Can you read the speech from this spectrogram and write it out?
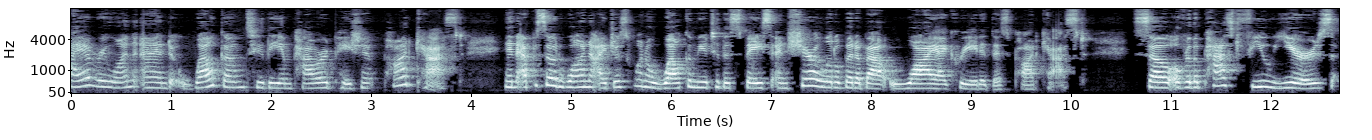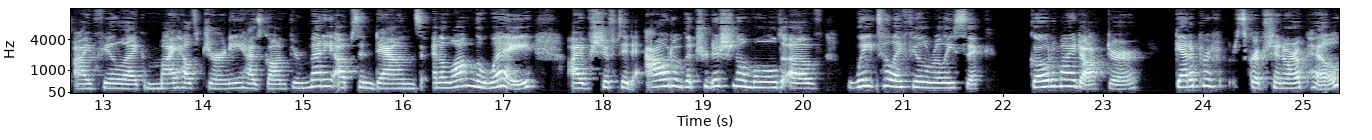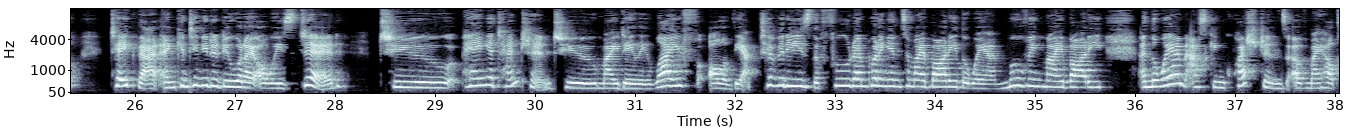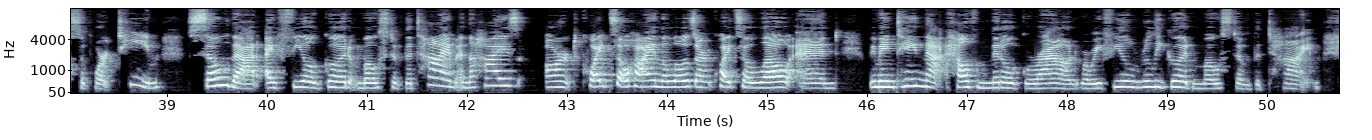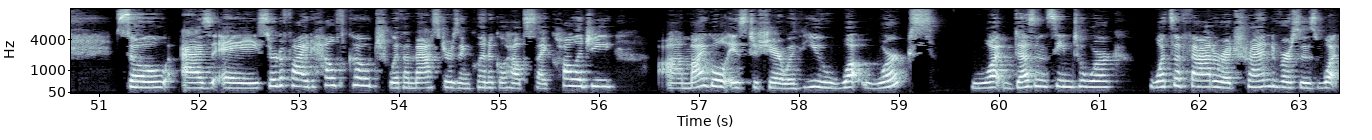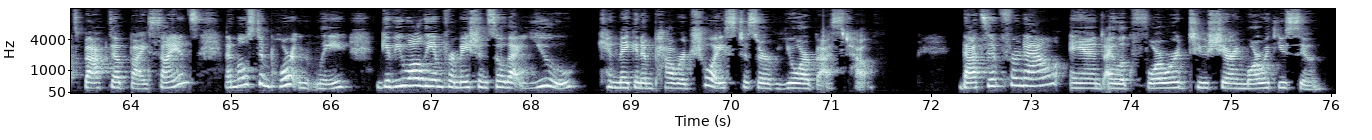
Hi, everyone, and welcome to the Empowered Patient Podcast. In episode one, I just want to welcome you to the space and share a little bit about why I created this podcast. So, over the past few years, I feel like my health journey has gone through many ups and downs, and along the way, I've shifted out of the traditional mold of wait till I feel really sick, go to my doctor, get a prescription or a pill, take that, and continue to do what I always did to paying attention to my daily life, all of the activities, the food I'm putting into my body, the way I'm moving my body, and the way I'm asking questions of my health support team so that I feel good most of the time and the highs aren't quite so high and the lows aren't quite so low and we maintain that health middle ground where we feel really good most of the time. So, as a certified health coach with a master's in clinical health psychology, uh, my goal is to share with you what works, what doesn't seem to work, what's a fad or a trend versus what's backed up by science, and most importantly, give you all the information so that you can make an empowered choice to serve your best health. That's it for now, and I look forward to sharing more with you soon.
